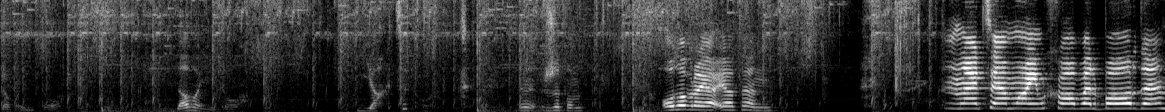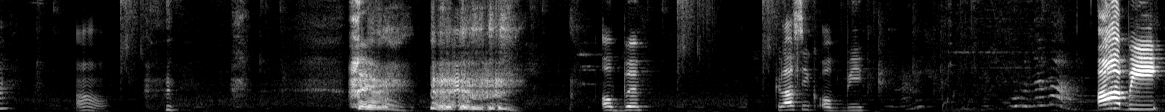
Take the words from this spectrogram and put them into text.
Dawaj mi to. Dawaj mi to. Ja chcę to. Żeton. O dobra, ja, ja ten. Lecę moim hoverboardem. O. Oby. Klasik obi. Abi!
